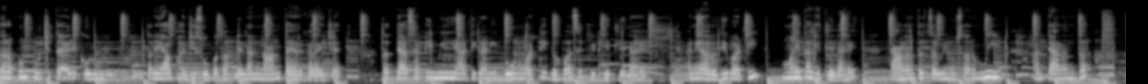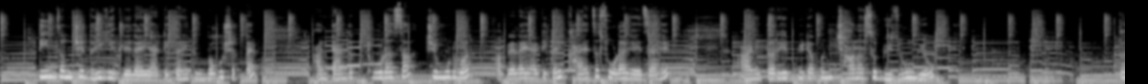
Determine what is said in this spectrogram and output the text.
तर आपण पुढची तयारी करून घेऊ. तर ह्या भाजीसोबत आपल्याला नान तयार करायचे आहेत. तर त्यासाठी मी या ठिकाणी दोन वाटी गव्हाचे पीठ घेतलेलं आहे. आणि अर्धी वाटी मैदा घेतलेला आहे. त्यानंतर चवीनुसार मीठ आणि त्यानंतर तीन चमचे दही घेतलेले आहे या ठिकाणी. तुम्ही बघू शकताय. आणि त्यानंतर थोडासा चिमूटवर आपल्याला या ठिकाणी खायचा सोडा घ्यायचा आहे. आणि तर हे पीठ आपण छान असं भिजवून घेऊ. तर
